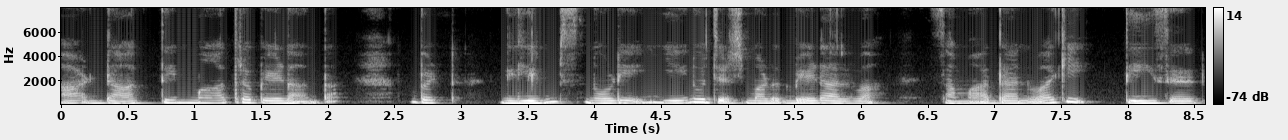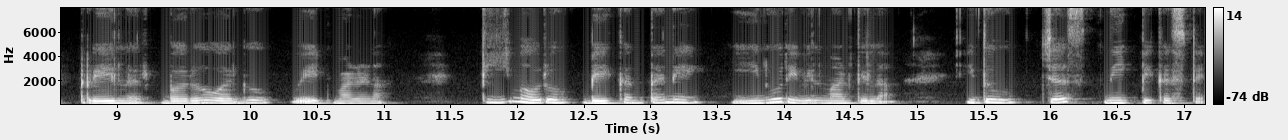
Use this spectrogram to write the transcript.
ಆ ಡಾರ್ಕ್ ಥೀಮ್ ಮಾತ್ರ ಬೇಡ ಅಂತ. ಬಟ್ ಗ್ಲಿಮ್ಸ್ ನೋಡಿ ಏನೂ ಜಡ್ಜ್ ಮಾಡೋದು ಬೇಡ ಅಲ್ವಾ? ಸಮಾಧಾನವಾಗಿ ಟೀಸರ್ ಟ್ರೇಲರ್ ಬರೋವರೆಗೂ ವೆಯ್ಟ್ ಮಾಡೋಣ. ಟೀಮ್ ಅವರು ಬೇಕಂತಲೇ ಏನೂ ರಿವೀಲ್ ಮಾಡ್ತಿಲ್ಲ. ಇದು ಜಸ್ಟ್ ಸ್ನೀಕ್ ಪೀಕ್ ಅಷ್ಟೇ.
